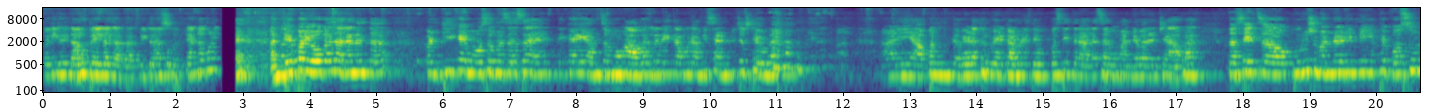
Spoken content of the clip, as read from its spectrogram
कधी कधी दारू प्यायला जातात मित्रांसोबत. त्यांना कोणी आणि ते पण योगा झाल्यानंतर. पण ठीक आहे मोसमच असं आहे. ते काही आमचं मोह आवरलं नाही त्यामुळे आम्ही सँडविचच ठेवला आणि आपण वेळातून वेळ काढून इथे उपस्थित राहिला सर्व मान्यवरांचे आभार. तसेच पुरुष मंडळींनी इथे बसून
